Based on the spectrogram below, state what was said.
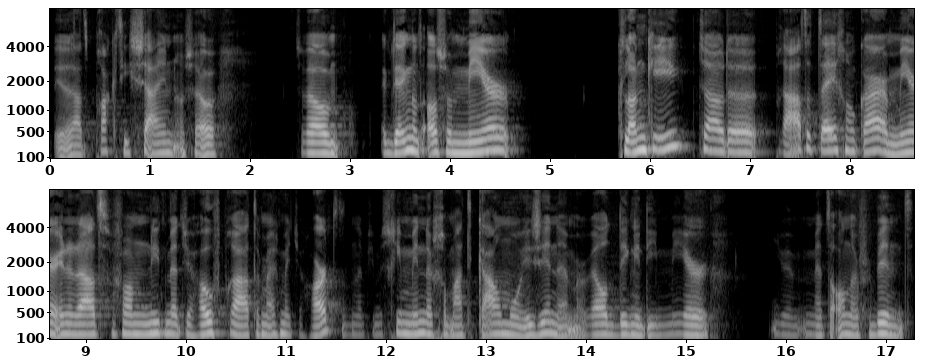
inderdaad praktisch zijn of zo. Terwijl ik denk dat als we meer klanky zouden praten tegen elkaar. Meer inderdaad van niet met je hoofd praten, maar echt met je hart. Dan heb je misschien minder grammaticaal mooie zinnen, maar wel dingen die meer je met de ander verbindt.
